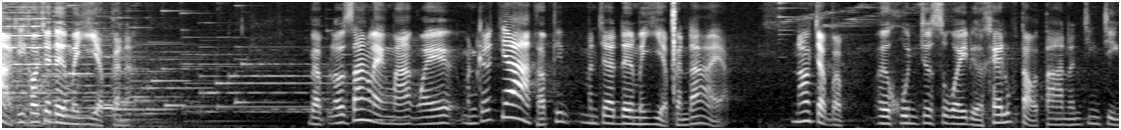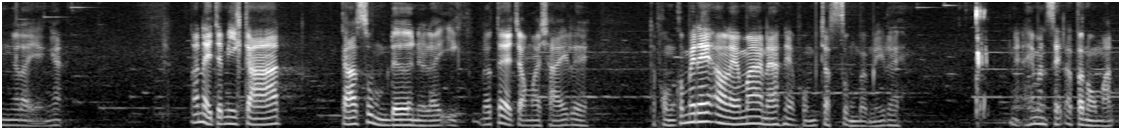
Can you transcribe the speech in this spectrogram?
ากที่เขาจะเดินมาเหยียบกันอะ แบบเราสร้างแรงมาร์กไว้ มันก็ยากครับที่มันจะเดินมาเหยียบกันได้อะนอกจากแบบเออคุณจะซวยเหลือแค่ลูกเต่าตานั้นจริง ๆ อะไรอย่างเงี้ยแล้วไหนจะมีการ์ดการ์ดสุ่มเดินหรืออะไรอีก แล้วแต่จะเอามาใช้เลย แต่ผมก็ไม่ได้เอาอะไรมากนะเนี่ยผมจัดสุ่มแบบนี้เลยเนี่ยให้มันเซตอัตโนมัติ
